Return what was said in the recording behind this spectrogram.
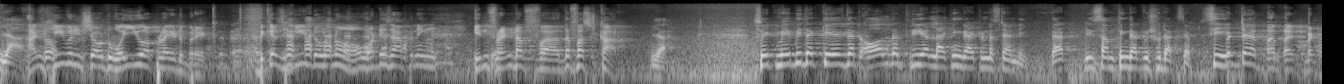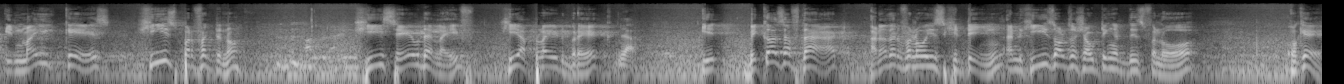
Yeah. And so- he will shout, why you applied brake? Because he don't know what is happening in front of uh, the first car. Yeah. So it may be the case that all the three are lacking right understanding. That is something that we should accept. See, But, uh, but, but, but in my case, he is perfect, no? He saved a life, he applied brake. yeah. It, because of that, another fellow is hitting and he is also shouting at this fellow. Okay,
